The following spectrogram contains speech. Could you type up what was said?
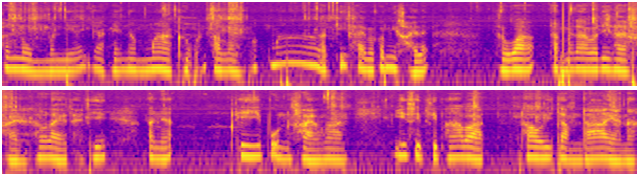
ขนมมันเนี้ยอยากแนะนำมากคือมันอร่อยมากๆ ที่ไทยมันก็มีขายแหละ แต่ว่าจำไม่ได้ว่าที่ไทยขายเท่าไหร่แต่ที่ อันเนี้ยที่ญี่ปุ่นขายประมาณยี่สิบสิบห้าบาทเท่าที่จำได้อะนะ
